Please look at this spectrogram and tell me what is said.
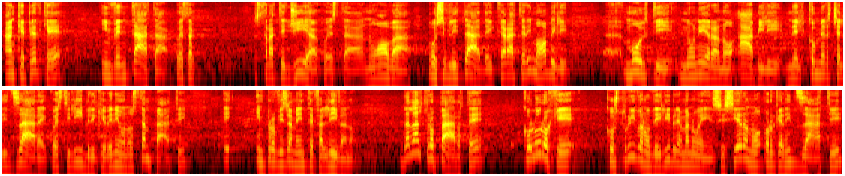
anche perché inventata questa strategia, questa nuova possibilità dei caratteri mobili, eh, molti non erano abili nel commercializzare questi libri che venivano stampati e improvvisamente fallivano. Dall'altra parte, coloro che costruivano dei libri amanuensi si erano organizzati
